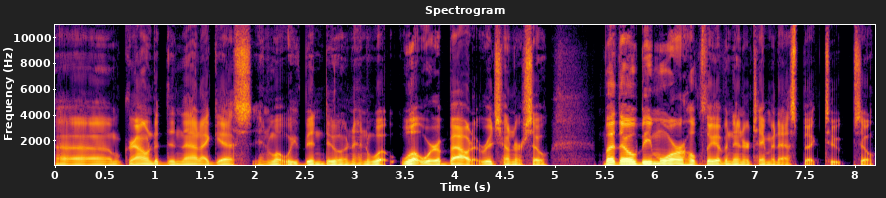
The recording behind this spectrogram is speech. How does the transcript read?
um, grounded than that, I guess, in what we've been doing and what what we're about at Ridge Hunter. So, but there will be more, hopefully, of an entertainment aspect too. So,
